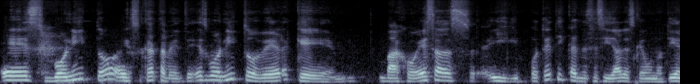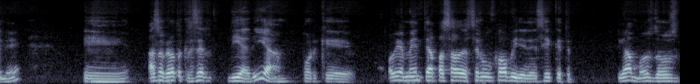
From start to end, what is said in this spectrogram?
es bonito, exactamente, es bonito ver que bajo esas hipotéticas necesidades que uno tiene, eh, has logrado crecer día a día, porque obviamente ha pasado de ser un hobby de decir que te, digamos, dos,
